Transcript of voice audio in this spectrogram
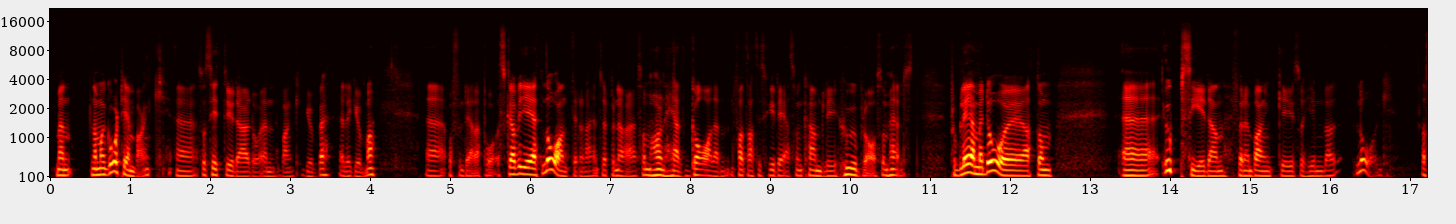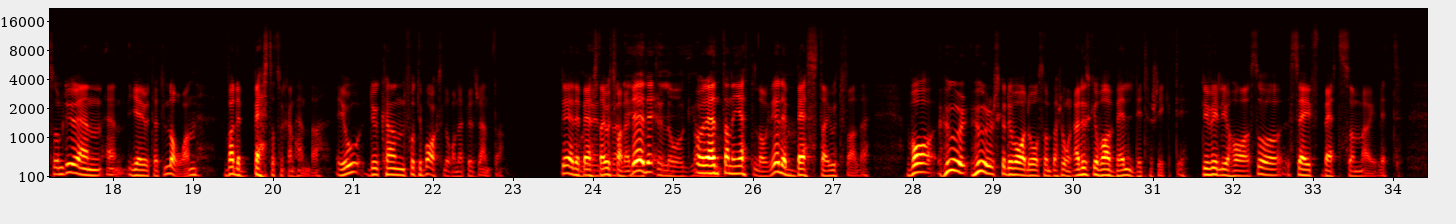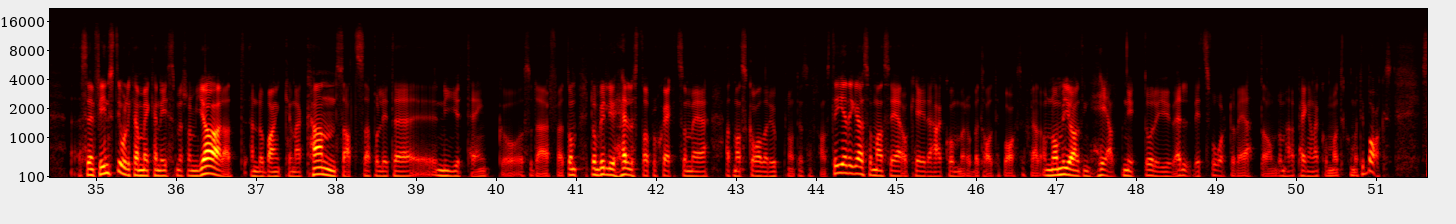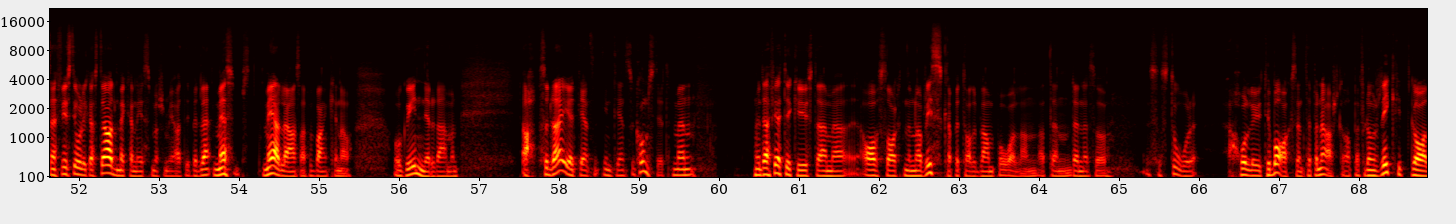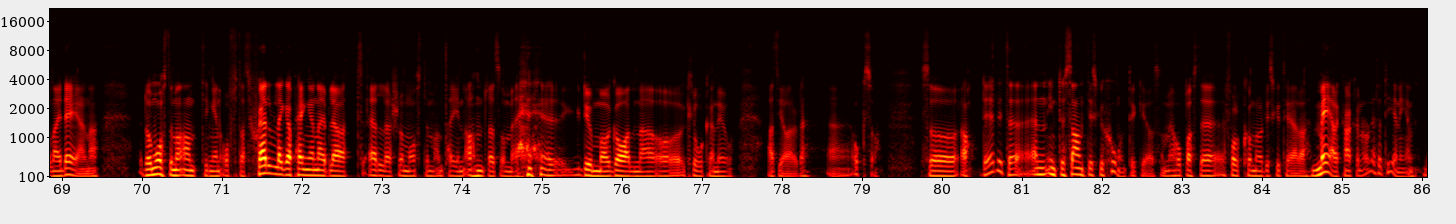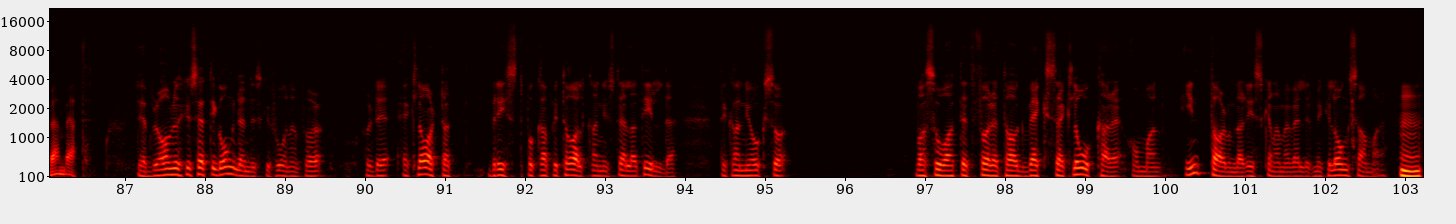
Men när man går till en bank eh, så sitter ju där då en bankgubbe eller gumma eh, och funderar på, ska vi ge ett lån till den här entreprenören som har en helt galen, fantastisk idé som kan bli hur bra som helst? Problemet då är att de, eh, uppsidan för en bank är ju så himla låg. Alltså om du en, en, ger ut ett lån vad är det bästa som kan hända? Jo, du kan få tillbaka lånet plus ränta. Det är det och bästa utfallet. Det är det, och räntan är jättelåg. Det är det bästa utfallet. Vad, hur, hur ska du vara då som person? Ja, du ska vara väldigt försiktig. Du vill ju ha så safe bet som möjligt. Sen finns det olika mekanismer som gör att ändå bankerna kan satsa på lite eh, nytänk och sådär. För att de, de vill ju helst ha projekt som är att man skalar upp något som fanns tidigare, så man säger okej, okay, det här kommer att betala tillbaka sig själv. Om de vill göra någonting helt nytt, då är det ju väldigt svårt att veta om de här pengarna kommer att komma tillbaka. Sen finns det olika stödmekanismer som gör att det blir mest, mer lönsamt för bankerna att, att gå in i det där. Men ja, så det där är ju inte, inte så konstigt. Men det är därför jag tycker just det här med avsaknaden av riskkapital ibland på Åland, att den, den är så, så stor, håller ju tillbaka entreprenörskapet. För de riktigt galna idéerna, då måste man antingen oftast själv lägga pengarna i blöt, eller så måste man ta in andra som är dumma och galna och kloka nog att göra det eh, också. Så ja, det är lite en intressant diskussion tycker jag, som jag hoppas det folk kommer att diskutera mer, kanske när de läser tidningen, vem vet? Det är bra om du skulle sätta igång den diskussionen, för för det är klart att brist på kapital kan ju ställa till det. Det kan ju också vara så att ett företag växer klokare om man inte tar de där riskerna men väldigt mycket långsammare. Mm.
